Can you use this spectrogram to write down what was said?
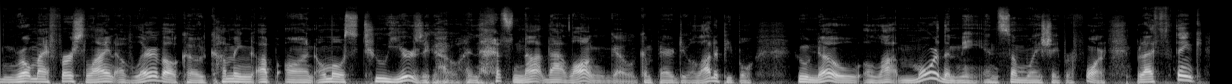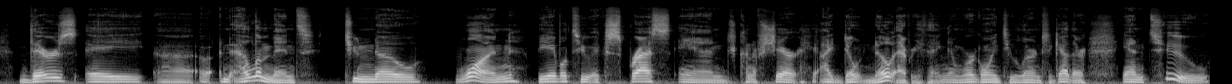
wrote my first line of Laravel code coming up on almost two years ago, and that's not that long ago compared to a lot of people who know a lot more than me in some way, shape, or form. But I think there's a uh, an element to know one, be able to express and kind of share, hey, I don't know everything, and we're going to learn together. And two,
